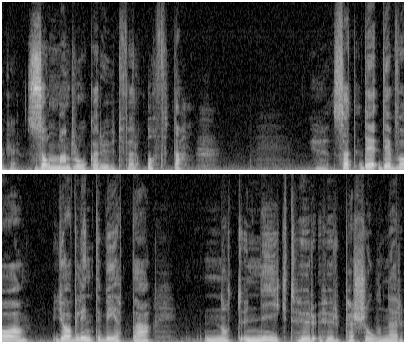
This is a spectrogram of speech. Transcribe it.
Okej. som man råkar ut för ofta. Eh, Så att det, det var, jag vill inte veta något unikt hur, hur personer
